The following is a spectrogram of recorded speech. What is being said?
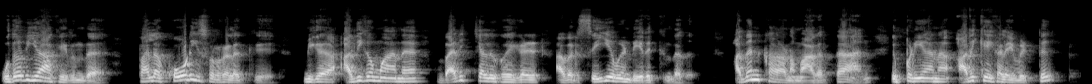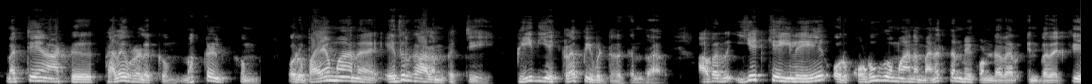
உதவியாக இருந்த பல கோடீஸ்வரர்களுக்கு மிக அதிகமான வரிச்சலுகைகள் அவர் செய்ய வேண்டி இருக்கின்றது. அதன் காரணமாகத்தான் இப்படியான அறிக்கைகளை விட்டு மற்ற நாட்டு தலைவர்களுக்கும் மக்களுக்கும் ஒரு பயமான எதிர்காலம் பற்றி பீதியை கிளப்பி விட்டிருக்கின்றார். அவர் இயற்கையிலேயே ஒரு கொடூரமான மனத்தன்மை கொண்டவர் என்பதற்கு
